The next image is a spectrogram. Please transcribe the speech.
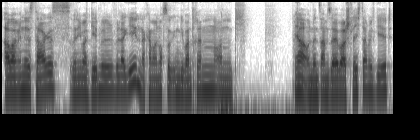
Aber am Ende des Tages, wenn jemand gehen will, will er gehen. Da kann man noch so gegen die Wand rennen und ja, und wenn es einem selber schlecht damit geht,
